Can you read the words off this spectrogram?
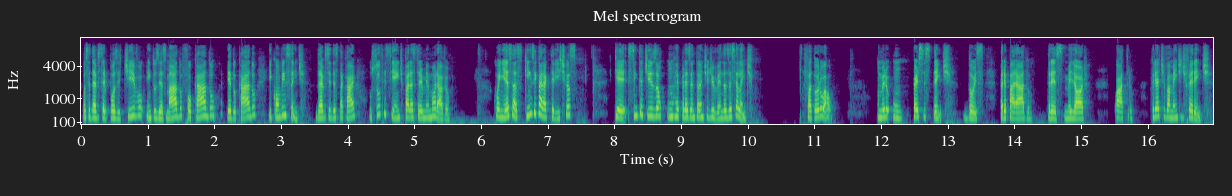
Você deve ser positivo, entusiasmado, focado, educado e convincente. Deve se destacar o suficiente para ser memorável. Conheça as 15 características que sintetizam um representante de vendas excelente. Fator UAU. Número 1. Persistente. 2. Preparado. 3. Melhor. 4. Criativamente diferente.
